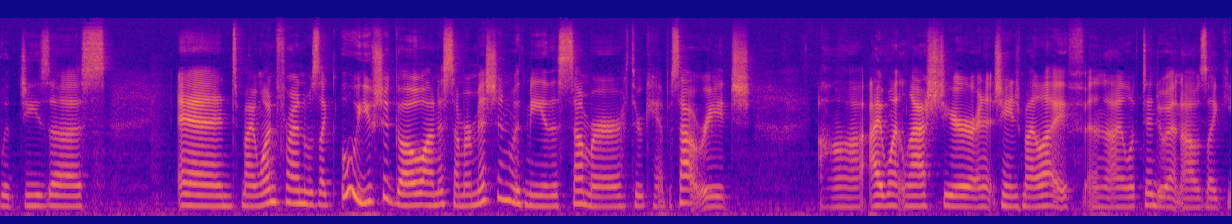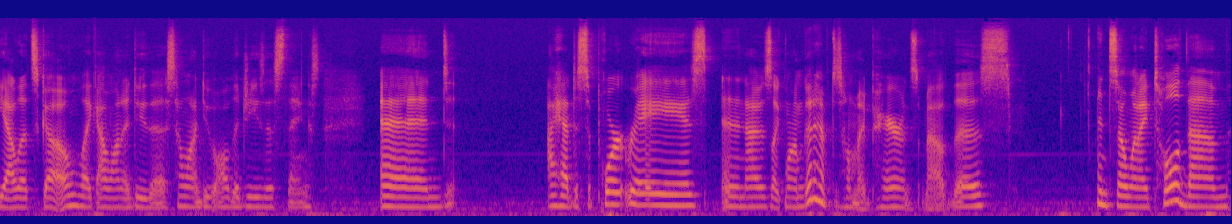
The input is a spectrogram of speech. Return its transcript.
with Jesus. And my one friend was like, "Ooh, you should go on a summer mission with me this summer through Campus Outreach." Uh, I went last year, and it changed my life. And I looked into it, and I was like, "Yeah, let's go! Like, I want to do this. I want to do all the Jesus things." And I had to support raise, and I was like, well, I'm gonna have to tell my parents about this. And so when I told them,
